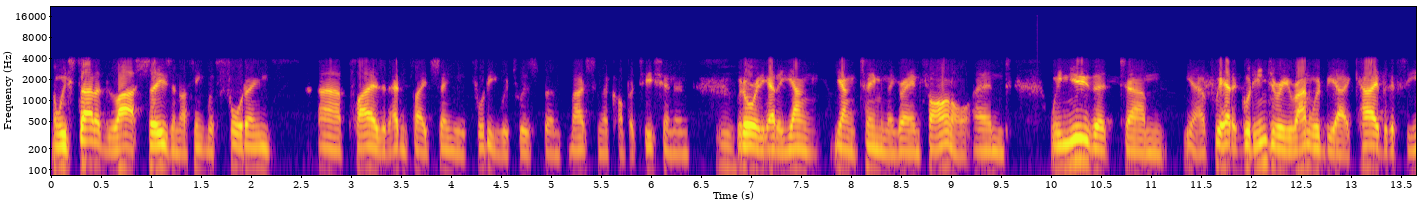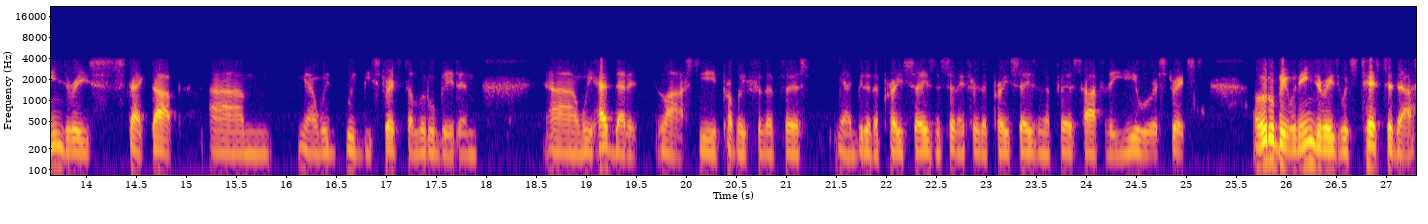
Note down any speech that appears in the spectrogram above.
and we started last season, I think, with 14 uh, players that hadn't played senior footy, which was the most in the competition, and mm. we'd already had a young young team in the grand final, and we knew that um, you know if we had a good injury run, we'd be okay, but if the injuries stacked up, um, you know we'd we'd be stretched a little bit, and uh, we had that last year, probably for the first you know bit of the pre-season, certainly through the pre-season, the first half of the year, we were stretched a little bit with injuries, which tested us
